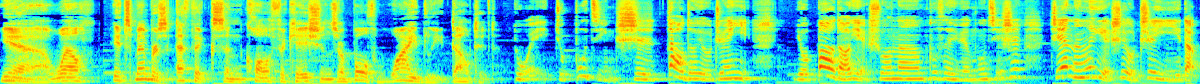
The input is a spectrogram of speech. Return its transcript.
Yeah, well, its members' ethics and qualifications are both widely doubted. 对，就不仅是道德有争议，有报道也说呢，部分员工其实职业能力也是有质疑的。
